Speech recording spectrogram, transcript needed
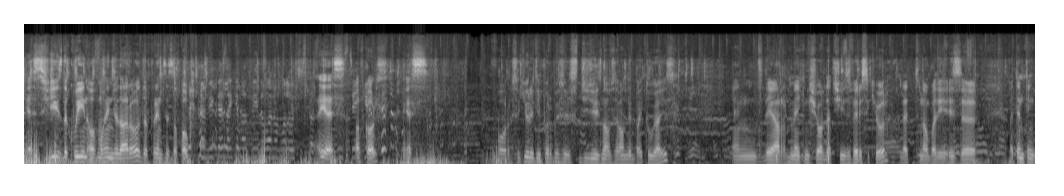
Yes, she is the queen of Mohenjo-Daro, the princess of hope. because I cannot be the one of Balochistan. Yes, of course. Yes. For security purposes, Gigi is now surrounded by two guys. And they are making sure that she is very secure, that nobody is uh, attempting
